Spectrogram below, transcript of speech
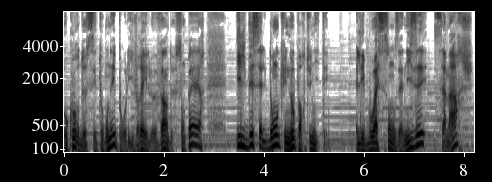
Au cours de ses tournées pour livrer le vin de son père, il décèle donc une opportunité. Les boissons anisées, ça marche,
